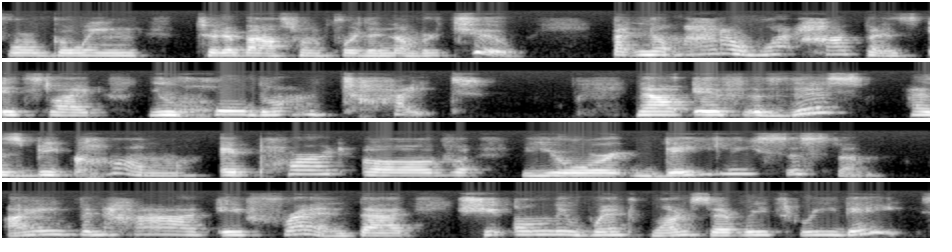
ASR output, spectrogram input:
for going to the bathroom for the number two. But no matter what happens, it's like you hold on tight. Now, if this has become a part of your daily system. I even had a friend that she only went once every three days.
